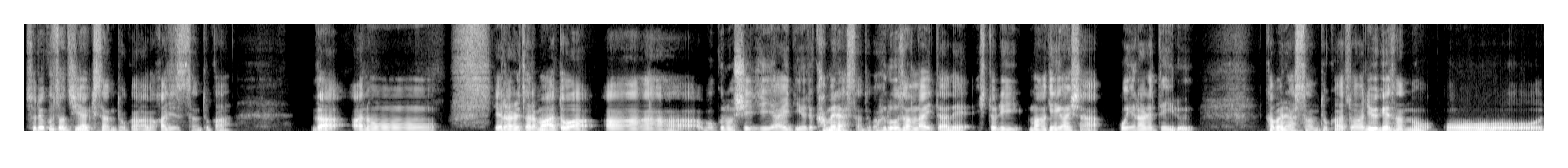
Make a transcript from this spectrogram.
それこそ千秋さんとか若実さんとかが、あのー、やられたら、まあ、あとは、あ僕の CDI で言うと、亀梨さんとか、不動産ライターで一人マーケ会社をやられている亀梨さんとか、あとは龍慶さんのと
